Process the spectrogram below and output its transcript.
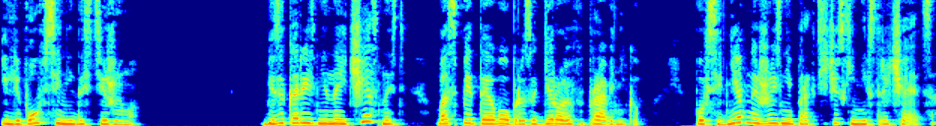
или вовсе недостижимо. Безокоризненная честность, воспетая в образах героев и праведников, в повседневной жизни практически не встречается.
